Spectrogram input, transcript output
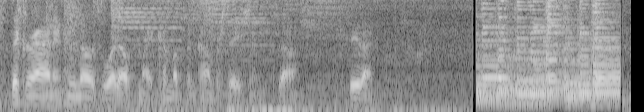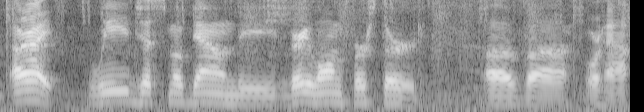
stick around, and who knows what else might come up in conversation. So, see you then. All right, we just smoked down the very long first third of. Uh, Or half,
